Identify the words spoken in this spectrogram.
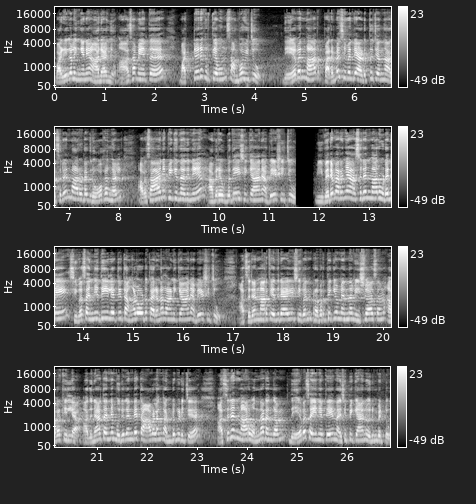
വഴികൾ ഇങ്ങനെ ആരാഞ്ഞു. ആ സമയത്ത് മറ്റൊരു കൃത്യവും സംഭവിച്ചു. ദേവന്മാർ പരമശിവന്റെ അടുത്ത് ചെന്ന അസുരന്മാരുടെ ദ്രോഹങ്ങൾ അവസാനിപ്പിക്കുന്നതിന് അവരെ ഉപദേശിക്കാൻ അപേക്ഷിച്ചു. വിവരമറിഞ്ഞ അസുരന്മാർ ഉടനെ ശിവസന്നിധിയിലെത്തി തങ്ങളോട് കരുണ കാണിക്കാൻ അപേക്ഷിച്ചു. അസുരന്മാർക്കെതിരായി ശിവൻ പ്രവർത്തിക്കുമെന്ന വിശ്വാസം അവർക്കില്ല. അതിനാൽ തന്നെ മുരുകന്റെ താവളം കണ്ടുപിടിച്ച് അസുരന്മാർ ഒന്നടങ്കം ദേവസൈന്യത്തെ നശിപ്പിക്കാൻ ഒരുമ്പെട്ടു.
